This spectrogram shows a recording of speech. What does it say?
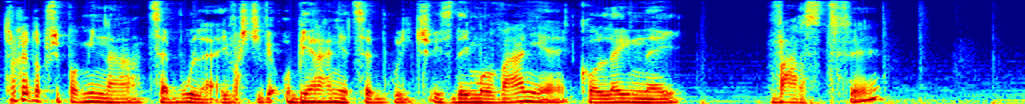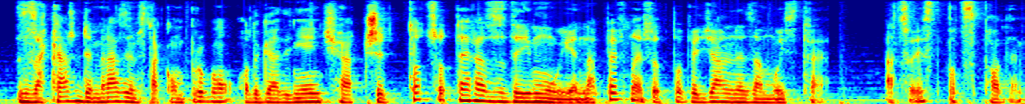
Trochę to przypomina cebulę i właściwie obieranie cebuli, czyli zdejmowanie kolejnej warstwy, za każdym razem z taką próbą odgadnięcia, czy to, co teraz zdejmuję, na pewno jest odpowiedzialne za mój stres, a co jest pod spodem.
